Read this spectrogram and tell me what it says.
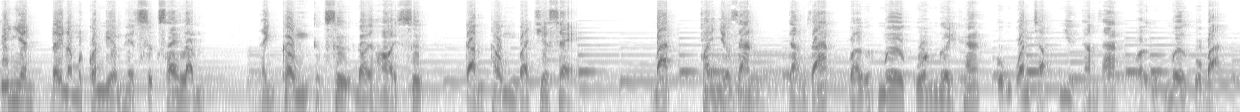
Tuy nhiên, đây là một quan điểm hết sức sai lầm. Thành công thực sự đòi hỏi sự cảm thông và chia sẻ. Bạn phải nhớ rằng cảm giác và ước mơ của người khác cũng quan trọng như cảm giác và ước mơ của bạn.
